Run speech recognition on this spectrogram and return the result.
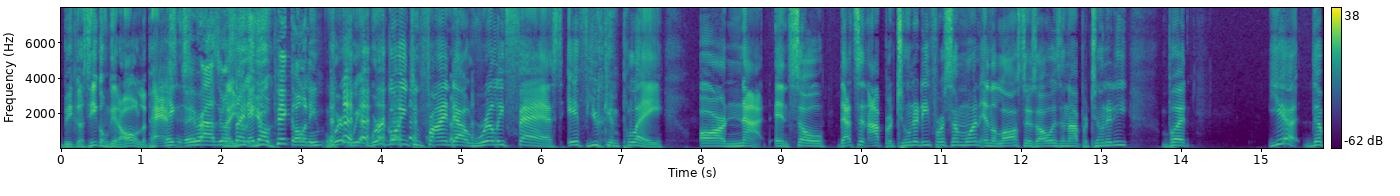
because he gonna get all the passes. They, they, say, you, they gonna pick on him. we're, we, we're going to find out really fast if you can play or not, and so that's an opportunity for someone. In the loss, there's always an opportunity, but yeah, the,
